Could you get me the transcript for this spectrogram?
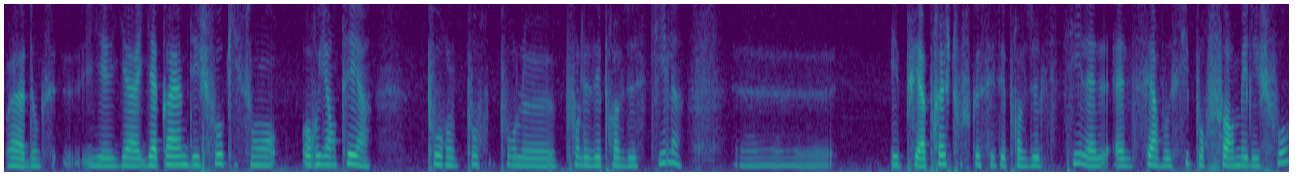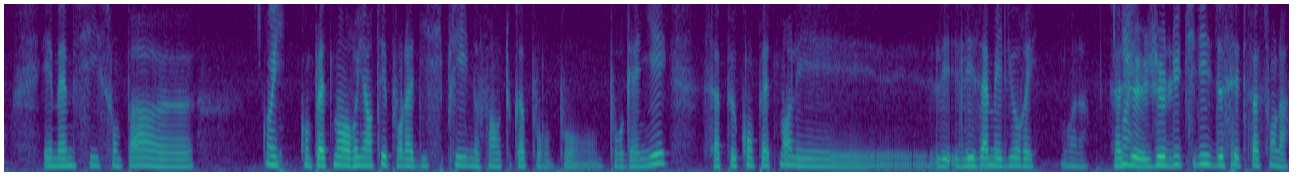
Voilà, donc il y, a, y, a, quand même des chevaux qui sont orientés hein, pour, pour, pour, le, pour les épreuves de style. Euh, et puis après, je trouve que ces épreuves de style, elles, elles servent aussi pour former les chevaux. Et même s'ils ne sont pas euh, oui. complètement orienté pour la discipline, enfin en tout cas pour, pour, pour gagner, ça peut complètement les, les, améliorer. Voilà. je, je l'utilise de cette façon-là.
